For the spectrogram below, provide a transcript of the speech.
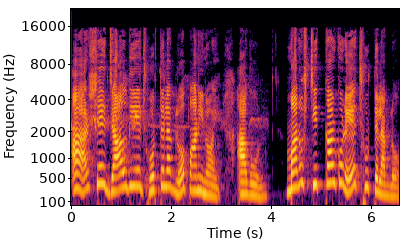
আর সেই জাল দিয়ে ঝরতে লাগল পানি নয়, আগুন। মানুষ চিৎকার করে ছুটতে লাগল।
